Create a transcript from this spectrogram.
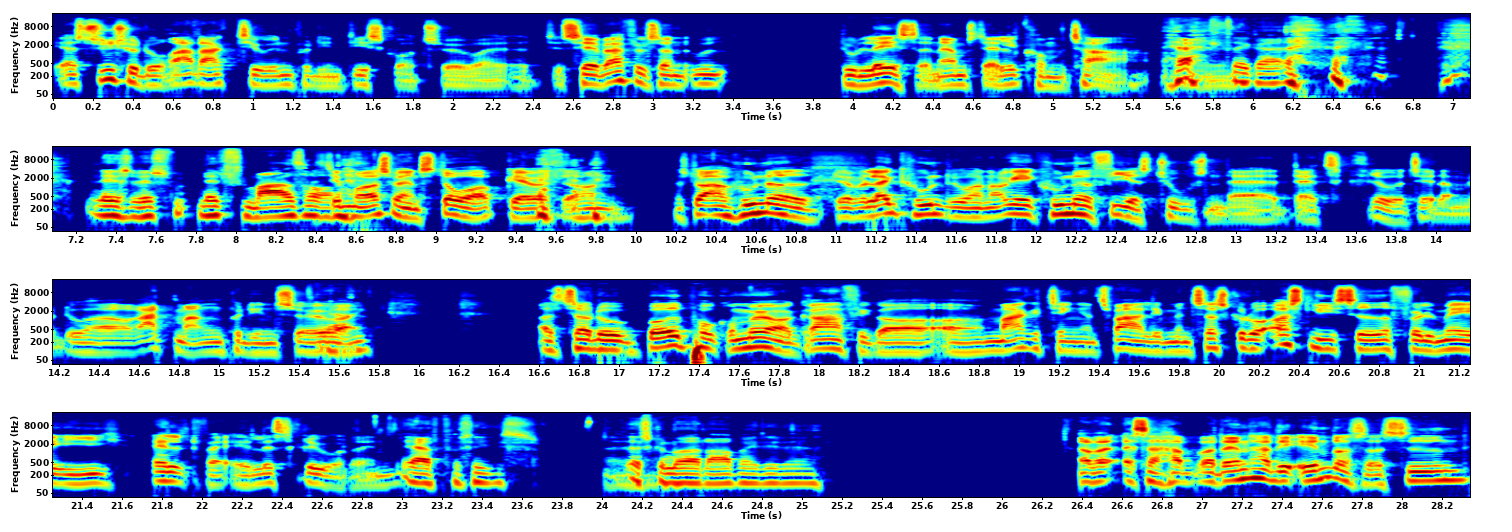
jeg synes jo, du er ret aktiv inde på din Discord-server. Det ser i hvert fald sådan ud. Du læser nærmest alle kommentarer. Ja, det gør jeg. læser lidt, lidt for meget, tror jeg. Det må også være en stor opgave efterhånden. Hvis du har 100, det er vel ikke 100, du har nok ikke 180.000, der, der skriver til dig, men du har ret mange på dine server, ja. ikke? Og så er du både programmør, grafiker og, marketingansvarlig, men så skal du også lige sidde og følge med i alt, hvad alle skriver derinde. Ja, præcis. Der skal noget at arbejde i det. Og, altså, hvordan har det ændret sig siden?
